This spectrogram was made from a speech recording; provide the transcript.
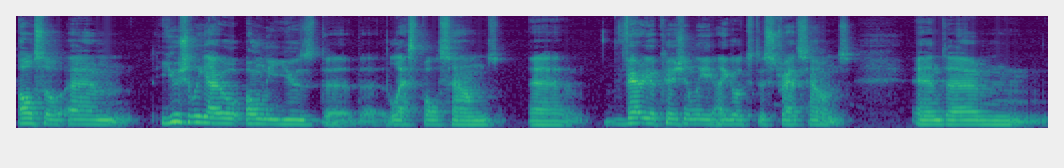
also um, usually I will only use the, the Les Paul sounds. Uh, very occasionally I go to the Strat sounds and um,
